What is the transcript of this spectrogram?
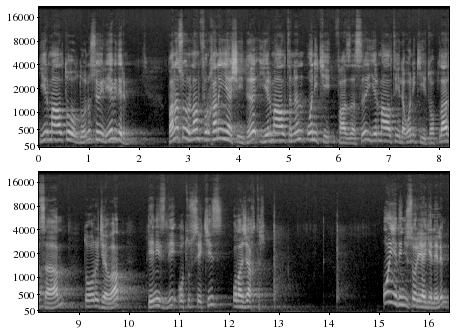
26 olduğunu söyleyebilirim. Bana sorulan Furkan'ın yaşıydı. 26'nın 12 fazlası. 26 ile 12'yi toplarsam doğru cevap Denizli 38 olacaktır. 17. soruya gelelim.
